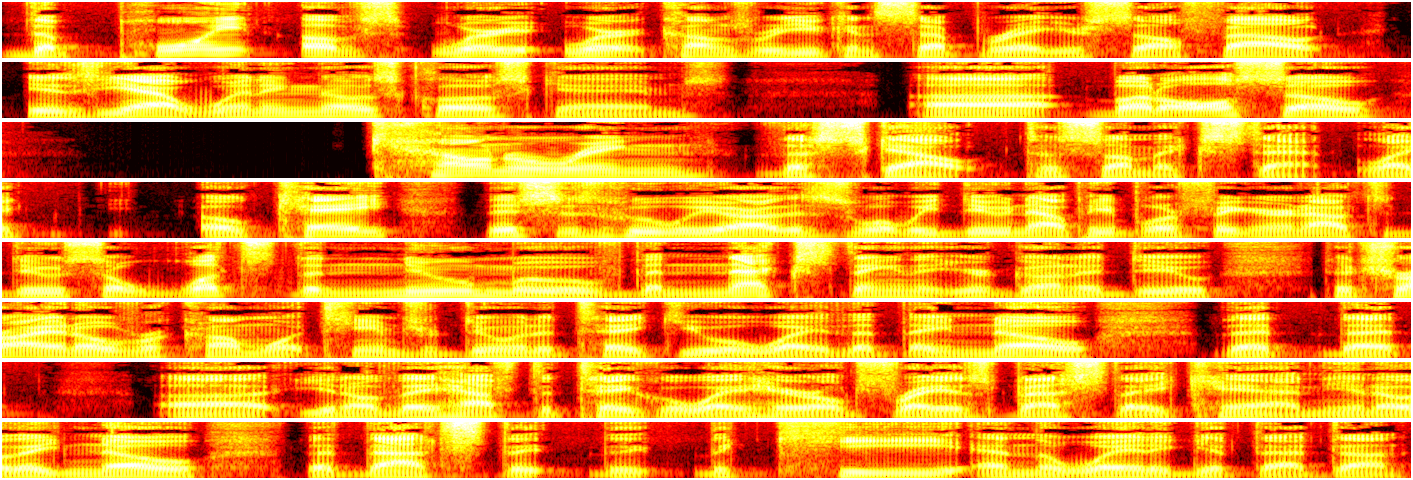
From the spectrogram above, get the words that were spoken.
The point of where where it comes where you can separate yourself out is yeah, winning those close games, uh, but also countering the scout to some extent. Like, okay, this is who we are, this is what we do. Now people are figuring out to do. So what's the new move, the next thing that you're going to do to try and overcome what teams are doing to take you away? That they know that that uh, you know they have to take away Harald Frey as best they can. You know they know that that's the, the the key and the way to get that done.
